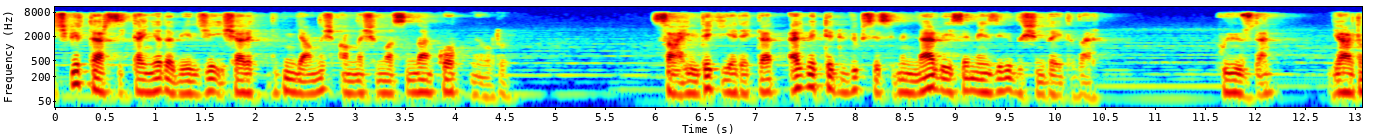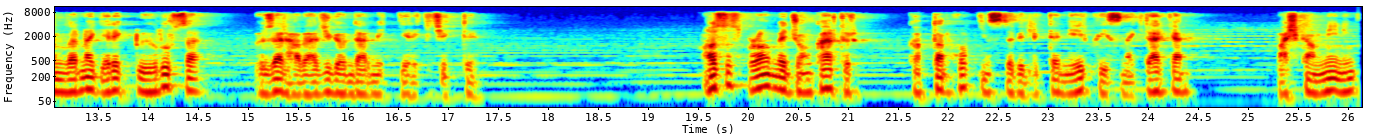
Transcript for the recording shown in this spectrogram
Hiçbir terslikten ya da vereceği işaretlerin yanlış anlaşılmasından korkmuyordu. Sahildeki yedekler elbette düdük sesinin neredeyse menzili dışındaydılar. Bu yüzden yardımlarına gerek duyulursa özel haberci göndermek gerekecekti. Moses Brown ve John Carter, Kaptan Hopkins'la birlikte nehir kıyısına giderken, Başkan Manning,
